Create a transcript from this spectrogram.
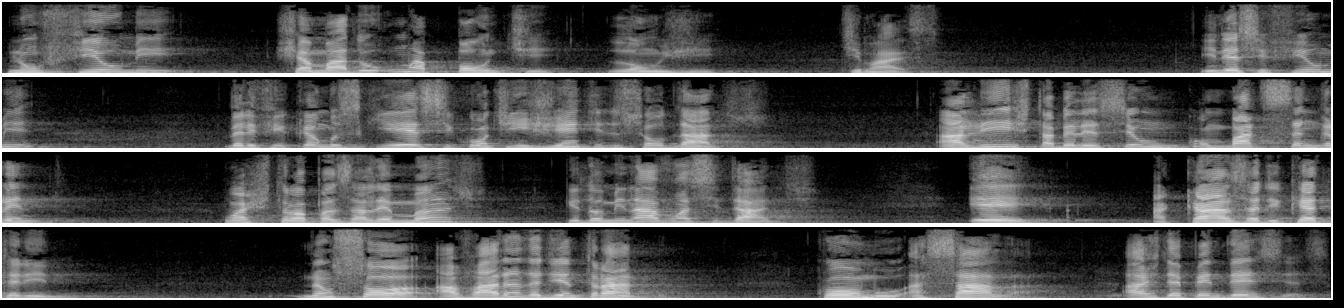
num filme chamado Uma Ponte Longe Demais. E nesse filme, verificamos que esse contingente de soldados ali estabeleceu um combate sangrento com as tropas alemãs que dominavam a cidade. E a casa de Catherine, não só a varanda de entrada, como a sala, as dependências,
